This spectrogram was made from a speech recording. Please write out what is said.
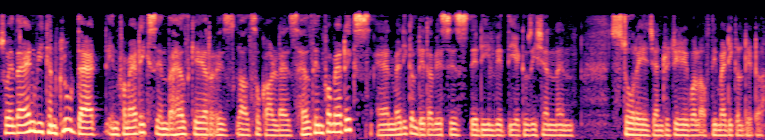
So in the end we conclude that informatics in the healthcare is also called as health informatics and medical databases they deal with the acquisition and storage and retrieval of the medical data.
